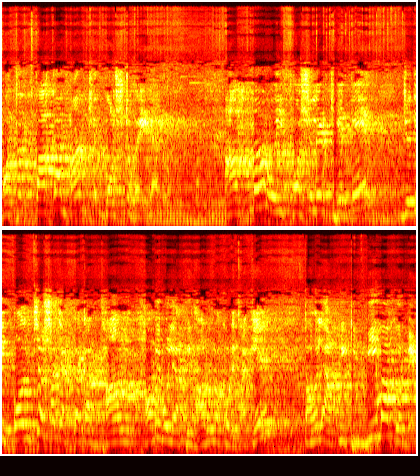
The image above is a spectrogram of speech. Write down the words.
অর্থাৎ পাকা ধান ক্ষেত নষ্ট হয়ে গেল। আপনার ওই ফসলের ক্ষেতে যদি পঞ্চাশ হাজার টাকার ধান হবে বলে আপনি ধারণা করে থাকেন, তাহলে আপনি কি বীমা করবেন?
